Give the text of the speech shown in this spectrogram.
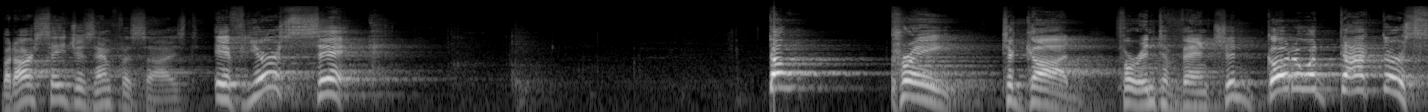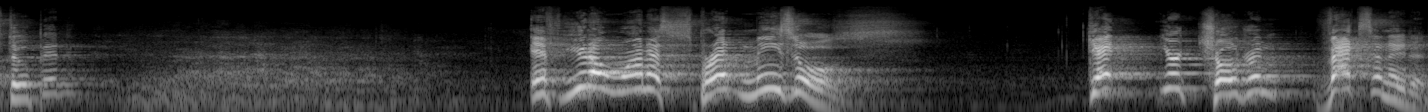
But our sages emphasized if you're sick, don't pray to God for intervention. Go to a doctor, stupid. If you don't want to spread measles, get your children vaccinated.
